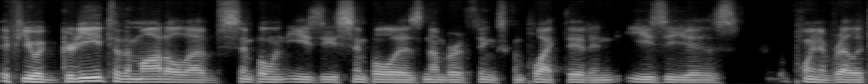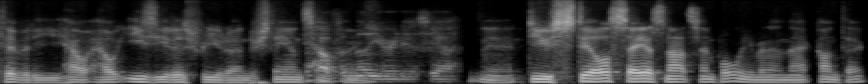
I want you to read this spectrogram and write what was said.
If you agree to the model of simple and easy, simple is number of things complected, and easy is point of relativity, how how easy it is for you to understand something. How familiar it is, yeah. Yeah. Do you still say it's not simple, even in that context?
